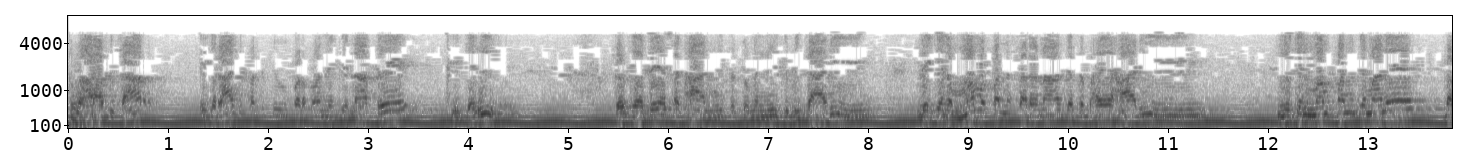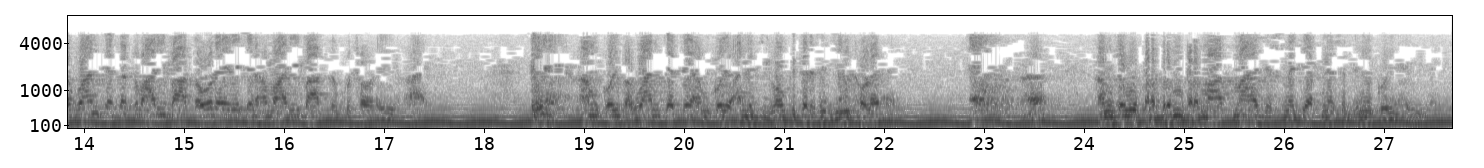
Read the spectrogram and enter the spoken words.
तुम्हारा विचार एक राजपथ के ऊपर होने के नाते ठीक ही है। तो कहते हैं, सखा नीत तुम नीत विचारी। लेकिन ममपन शरणागत भयहारी। लेकिन ममपन के माने भगवान कहते तुम्हारी बात और है, लेकिन हमारी बात तो कुछ और ही है। हम कोई भगवान कहते हैं, हम कोई अन्य जीवों की तरह से जीव थोड़ा है। हाँ? हम तो वो परब्रह्म परमात्मा है, जिसमें कि अपने से दिन कोई है नहीं।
